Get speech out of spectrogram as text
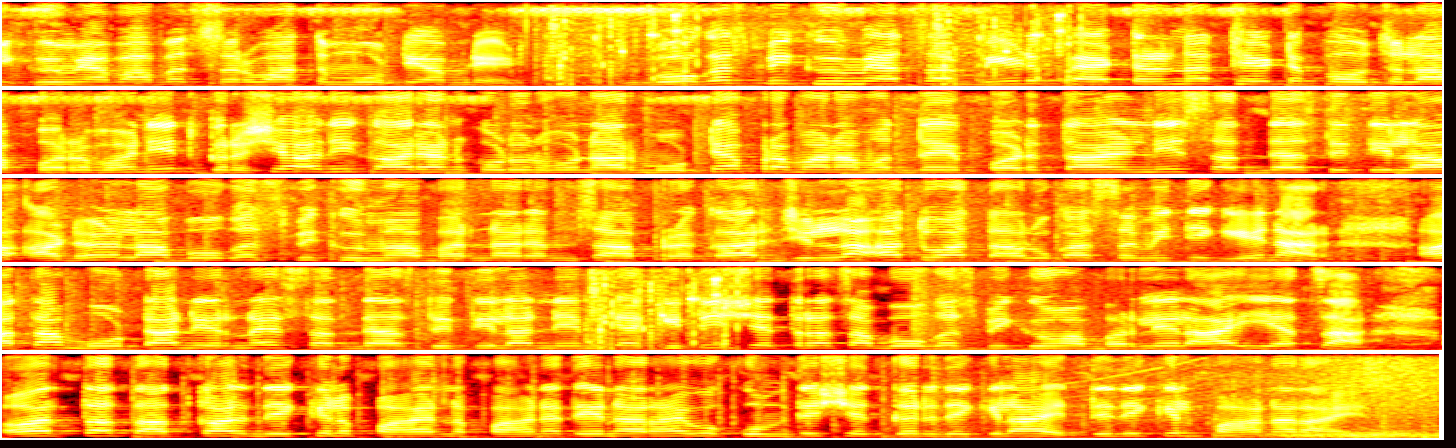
पीक विम्याबाबत सर्वात मोठे अपडेट. बोगस पीक विम्याचा बीड पॅटर्न थेट पोहोचला. परभणीत कृषी अधिकाऱ्यांकडून होणार मोठ्या प्रमाणामध्ये पडताळणी. सध्या स्थितीला आढळला बोगस पीक विमा भरणाऱ्यांचा प्रकार जिल्हा अथवा तालुका समिती घेणार. आता मोठा निर्णय सध्या स्थितीला नेमक्या किती क्षेत्राचा बोगस पीक विमा भरलेला आहे याचा अर्थ तात्काळ देखील पाहण्यात येणार आहे व कोणते शेतकरी देखील आहेत ते देखील पाहणार आहेत.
